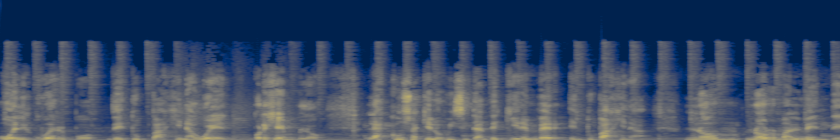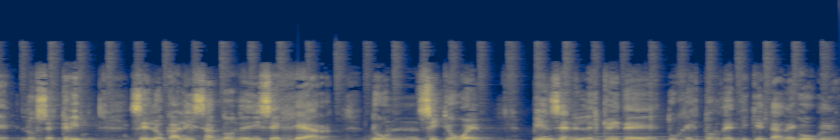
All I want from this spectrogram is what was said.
o el cuerpo de tu página web. Por ejemplo, las cosas que los visitantes quieren ver en tu página. No, normalmente los scripts se localizan donde dice here de un sitio web. Piensa en el script de tu gestor de etiquetas de Google,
